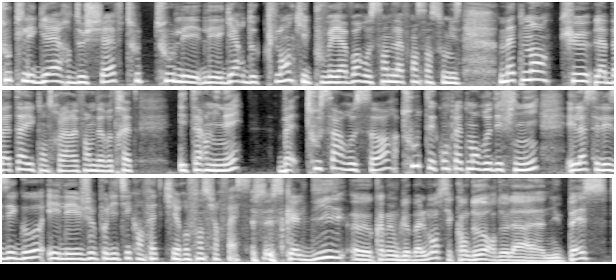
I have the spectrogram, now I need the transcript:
toutes les guerres de chefs, toutes les, les guerres de clans qu'il pouvait y avoir au sein de la France insoumise. Maintenant que la bataille contre la réforme des retraites est terminée, ben, tout ça ressort, tout est complètement redéfini, et là c'est les égaux et les jeux politiques en fait qui refont surface. Ce ce qu'elle dit, euh, quand même globalement, c'est qu'en dehors de la NUPES,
